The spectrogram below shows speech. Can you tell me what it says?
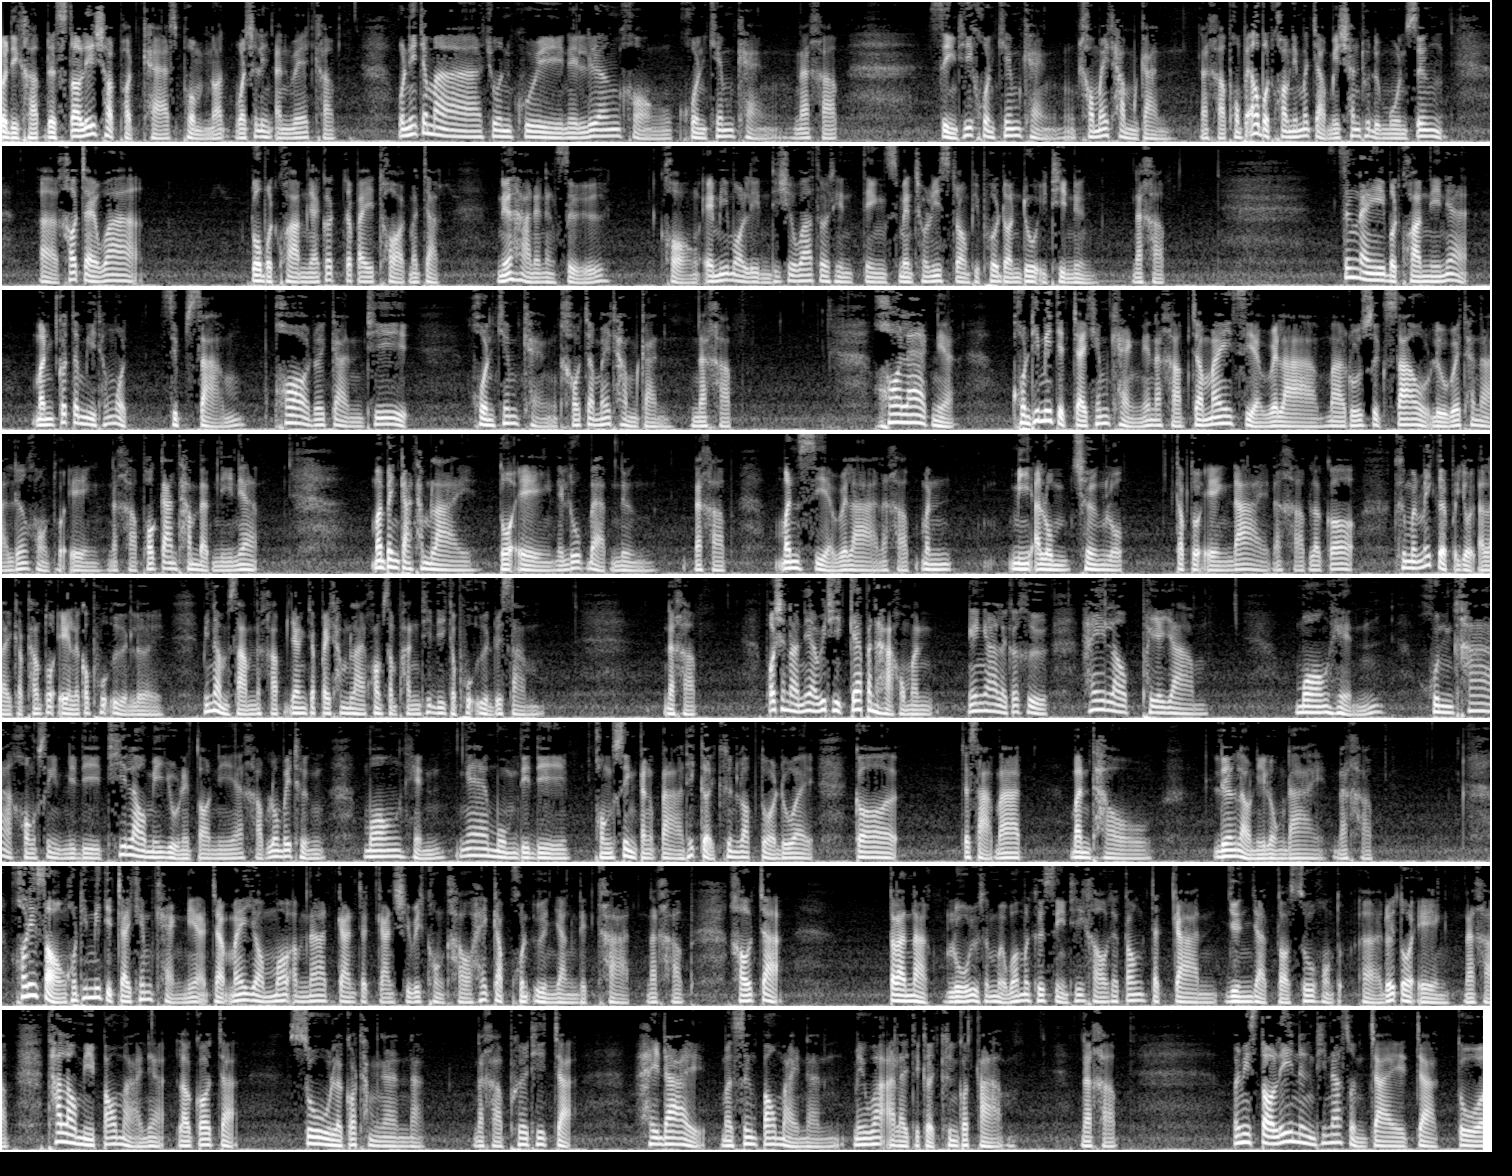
วัสดีครับ The Story Short Podcast ผมน็อตวัชรินอันเวศครับ วันนี้จะมาชวนคุยในเรื่องของคนเข้มแข็งนะครับ สิ่งที่คนเข้มแข็งเขาไม่ทำกันนะครับ ผมไปเอาบทความนี้มาจาก Mission to the Moon ซึ่งเเข้าใจว่าตัวบทความเนี้ยก็จะไปถอดมาจากเนื้อหาในหนังสือของเอมี่มอลลินที่ชื่อว่า 13 Things Mentally Strong People Don't Do อีกทีหนึ่งนะครับ ซึ่งในบทความนี้เนี่ย มันก็จะมีทั้งหมด 13 ข้อด้วยกันที่คนเข้มแข็งเขาจะไม่ทำกันนะครับ ข้อแรกเนี่ยคนที่มีจิตใจเข้มแข็งเนี่ยนะครับ จะไม่เสียเวลามารู้สึกเศร้าหรือเวทนาเรื่องของตัวเองนะครับ เพราะการทำแบบนี้เนี่ยมันเป็นการทำลายตัวเองในรูปแบบหนึ่งนะครับ มันเสียเวลานะครับ มันมีอารมณ์เชิงลบกับตัวเองได้นะครับ แล้วก็ คือมันไม่เกิดประโยชน์อะไรกับทั้งตัวเองแล้วก็ผู้อื่นเลยมิหนำซ้ำนะครับ ยังจะไปทำลายความสัมพันธ์ที่ดีกับผู้อื่นด้วยซ้ำนะครับ เพราะฉะนั้นเนี่ยวิธีแก้ปัญหาของมันง่าย ๆ เลยก็คือ ให้เราพยายามมองเห็นคุณค่าของสิ่งดีๆ ที่เรามีอยู่ในตอนนี้ครับรวมไปถึงมองเห็นแง่มุมดีๆ ของสิ่งต่างๆ ที่เกิดขึ้นรอบตัวด้วย ก็จะสามารถบรรเทาเรื่องเหล่านี้ลงได้นะครับ ข้อที่ 2 คนที่มีจิตใจเข้มแข็งเนี่ยจะไม่ยอมมอบอำนาจการจัดการชีวิตของเขาให้กับคนอื่นอย่างเด็ดขาดนะครับ เขาจะตระหนักรู้อยู่เสมอว่ามันคือสิ่งที่เขาจะต้องจัดการยืนหยัดต่อสู้ของออด้วยตัวเองนะครับ ถ้าเรามีเป้าหมายเนี่ยเราก็จะสู้แล้วก็ทำงานหนักนะครับเพื่อที่จะให้ได้มาซึ่งเป้าหมายนั้น ไม่ว่าอะไรจะเกิดขึ้นก็ตามนะครับ มันมีสตอรี่หนึ่งที่น่าสนใจจากตัว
